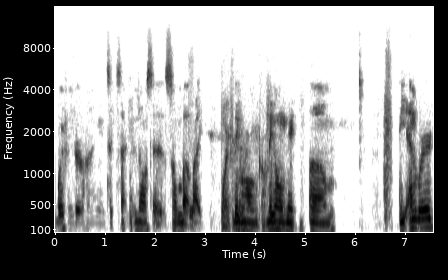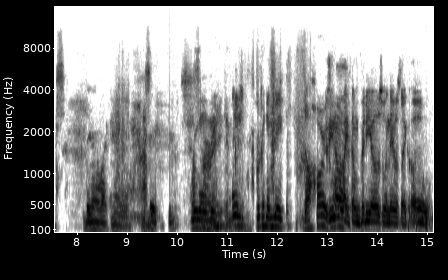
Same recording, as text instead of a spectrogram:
Boyfriend girlfriend made a TikTok. It all says something about like boyfriend. They gonna they gonna make um the n words they're gonna like, oh, say, we're gonna make, we're gonna make the hard. You know, like them videos when they was like, oh,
